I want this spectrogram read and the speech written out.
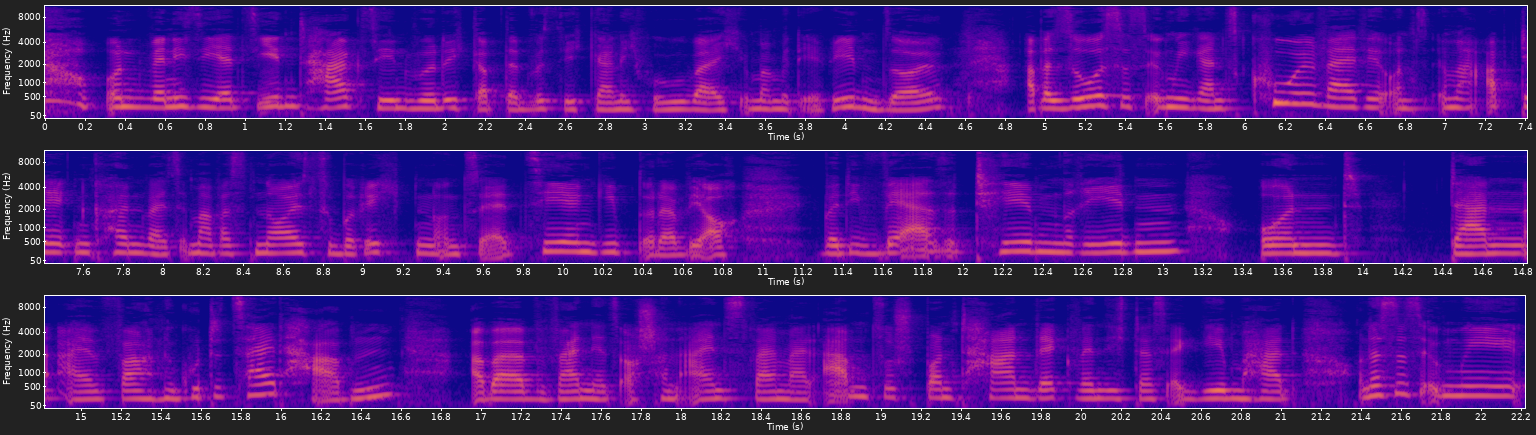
Und wenn ich sie jetzt jeden Tag sehen würde, ich glaube, dann wüsste ich gar nicht, worüber ich immer mit ihr reden soll. Aber so ist es irgendwie ganz cool, weil wir uns immer updaten können, weil es immer was Neues zu berichten und zu erzählen gibt oder wir auch über diverse Themen reden und dann einfach eine gute Zeit haben. Aber wir waren jetzt auch schon ein, zweimal abends so spontan weg, wenn sich das ergeben hat. Und das ist irgendwie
